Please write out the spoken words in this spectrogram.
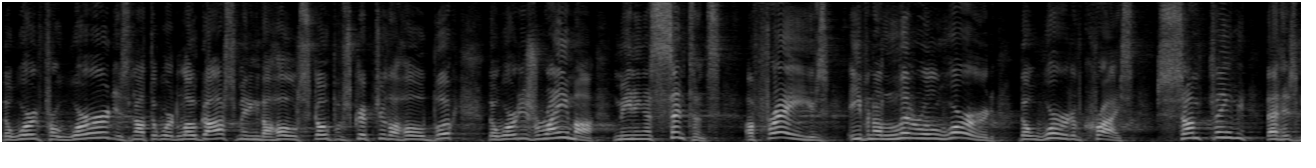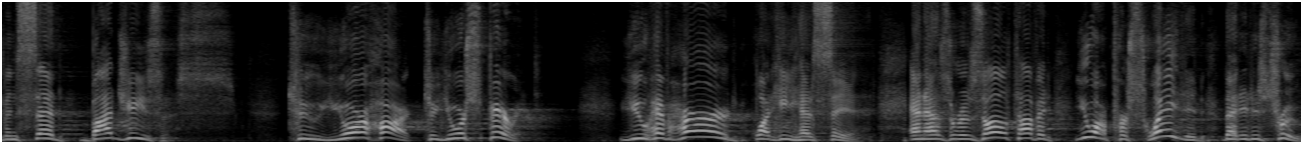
the word for word is not the word logos, meaning the whole scope of Scripture, the whole book. The word is rhema, meaning a sentence, a phrase, even a literal word, the word of Christ. Something that has been said by Jesus to your heart, to your spirit. You have heard what he has said. And as a result of it, you are persuaded that it is true,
